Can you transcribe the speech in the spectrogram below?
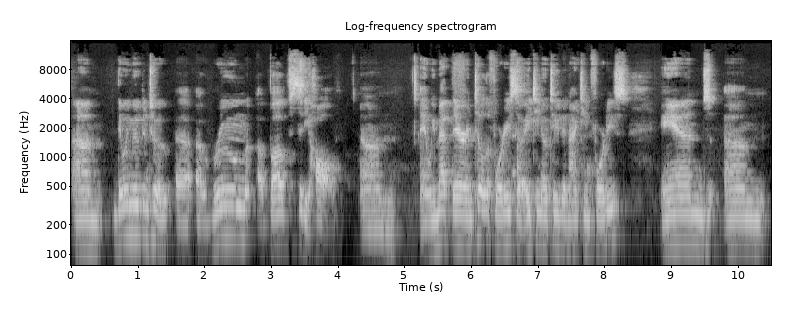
Um, then we moved into a, a, room above City Hall. Um, and we met there until the 40s, so 1802 to 1940s. And um,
